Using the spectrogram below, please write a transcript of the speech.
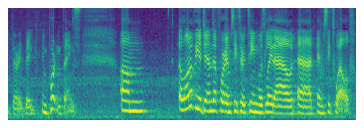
very big, important things. Um, a lot of the agenda for MC13 was laid out at MC12.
